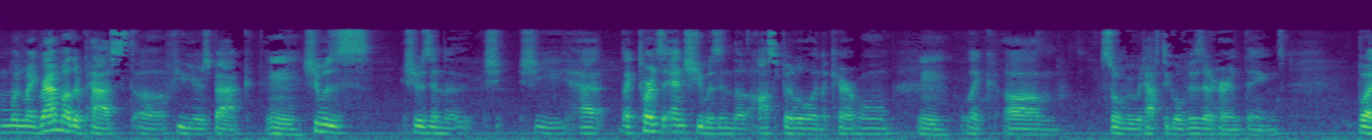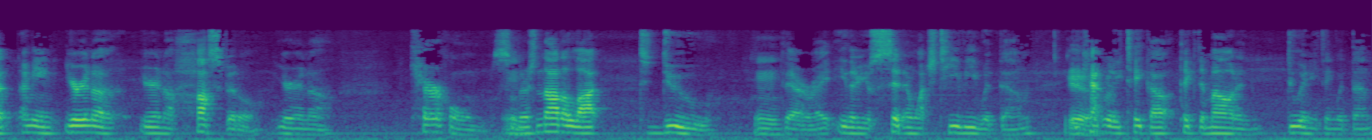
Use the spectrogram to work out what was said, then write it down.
when my grandmother passed uh, a few years back, Mm, she was she was in the she, she had like towards the end she was in the hospital in a care home mm, like um so we would have to go visit her and things but i mean you're in a you're in a hospital you're in a care home so Mm. there's not a lot to do mm, there right either you sit and watch tv with them you can't really take out take them out and do anything with them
